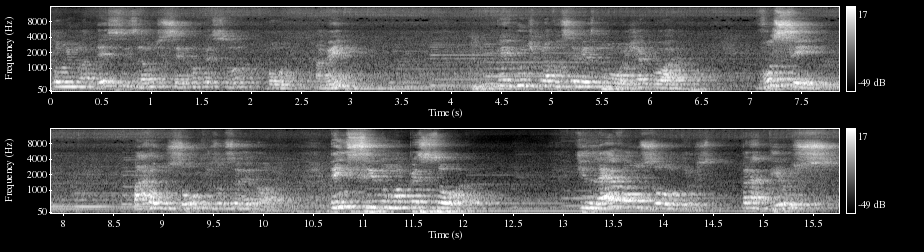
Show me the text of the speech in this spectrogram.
tome uma decisão de ser uma pessoa boa. Amém? Pergunte para você mesmo hoje, agora. Você para os outros ao seu redor. Tem sido uma pessoa que leva os outros para Deus,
